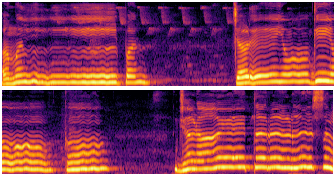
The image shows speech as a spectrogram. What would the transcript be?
अमल पर चढ़े योगियों को झड़ाए तरण सं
